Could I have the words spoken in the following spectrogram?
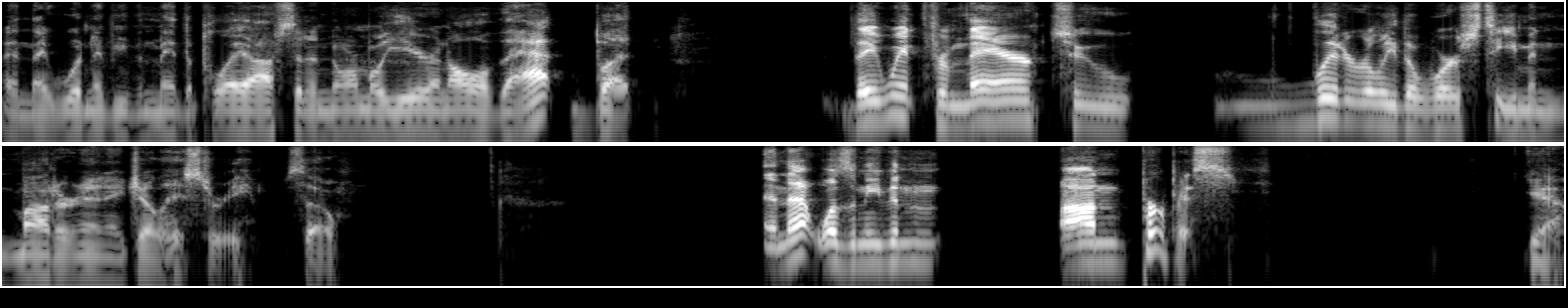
and they wouldn't have even made the playoffs in a normal year and all of that, but they went from there to literally the worst team in modern NHL history. So, and that wasn't even on purpose. Yeah.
